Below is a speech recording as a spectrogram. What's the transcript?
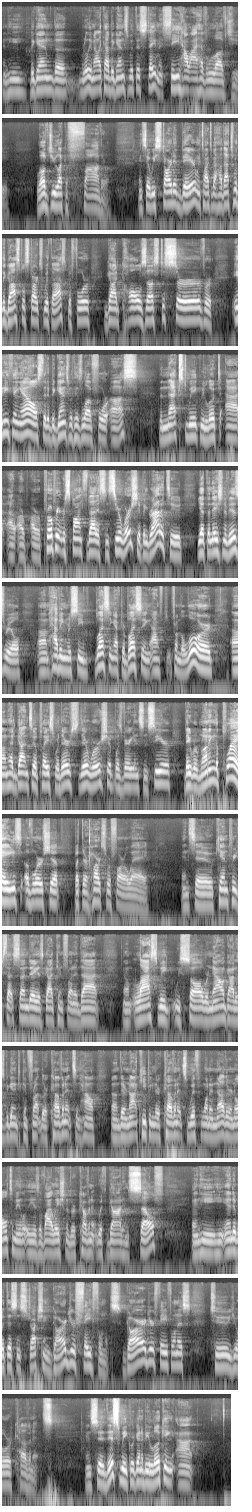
And he began the, really, Malachi begins with this statement See how I have loved you, loved you like a father. And so we started there. We talked about how that's where the gospel starts with us before God calls us to serve or anything else that it begins with his love for us. The next week, we looked at our, our appropriate response to that is sincere worship and gratitude. Yet the nation of Israel, um, having received blessing after blessing after, from the Lord, um, had gotten to a place where their, their worship was very insincere. They were running the plays of worship, but their hearts were far away. And so Ken preached that Sunday as God confronted that. Um, last week, we saw where now God is beginning to confront their covenants and how um, they're not keeping their covenants with one another, and ultimately is a violation of their covenant with God Himself. And he, he ended with this instruction guard your faithfulness, guard your faithfulness to your covenants. And so this week, we're going to be looking at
